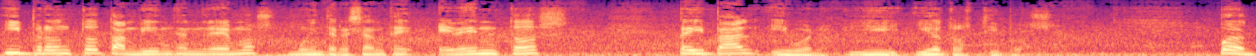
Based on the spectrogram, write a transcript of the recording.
y pronto también tendremos, muy interesante, eventos, PayPal y bueno, y, otros tipos. Bueno,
